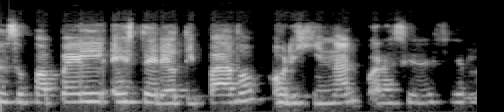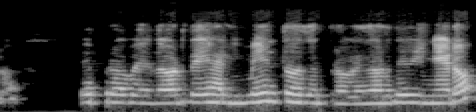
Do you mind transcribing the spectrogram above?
a su papel estereotipado, original, por así decirlo, de proveedor de alimentos, de proveedor de dinero.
